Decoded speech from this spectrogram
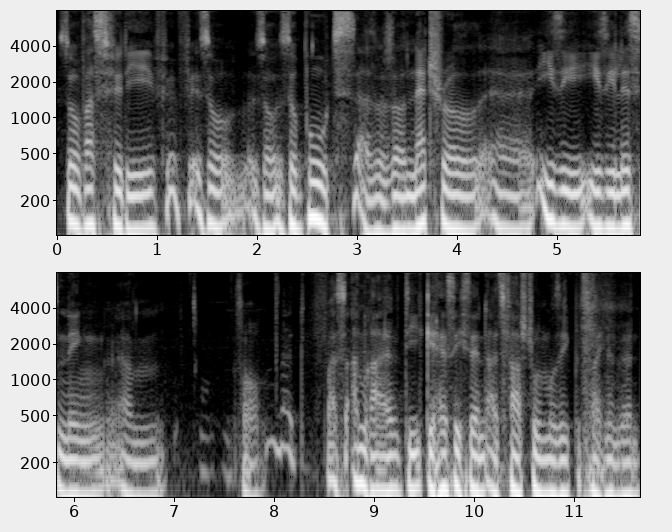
so was für die für, für so so so Boots, also so natural, äh, easy easy listening, ähm, so was andere, die gehässig sind, als Fahrstuhlmusik bezeichnen würden.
